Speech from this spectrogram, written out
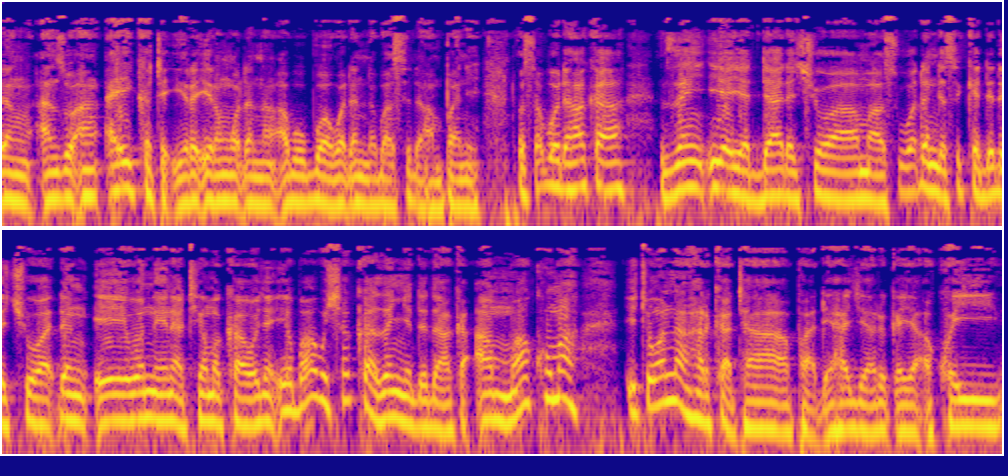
dan an zo an aikata ire-iren waɗannan abubuwa waɗanda ba su da amfani. To saboda haka zan iya yadda da cewa masu waɗanda suka yadda da cewa din eh wannan yana taimakawa wajen eh babu shakka zan yadda da haka. Amma kuma ita wannan harka ta faɗi hajiya rukaya akwai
